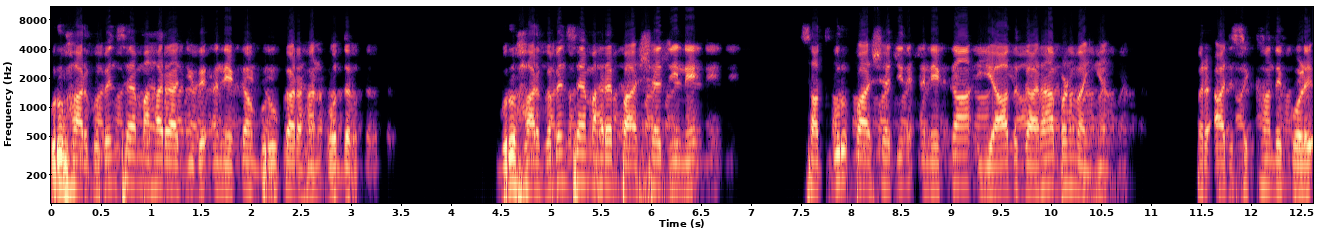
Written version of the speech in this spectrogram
ਗੁਰੂ ਹਰਗੋਬਿੰਦ ਸਾਹਿਬ ਮਹਾਰਾਜ ਜੀ ਦੇ ਅਨੇਕਾਂ ਗੁਰੂ ਘਰ ਹਨ ਉਧਰ। ਗੁਰੂ ਹਰਗੋਬਿੰਦ ਸਾਹਿਬ ਮਹਾਰਾਜ ਪਾਤਸ਼ਾਹ ਜੀ ਨੇ, ਸਤਿਗੁਰੂ ਪਾਤਸ਼ਾਹ ਜੀ ਨੇ ਅਨੇਕਾਂ ਯਾਦਗਾਰਾਂ ਬਣਵਾਈਆਂ, ਪਰ ਅੱਜ ਸਿੱਖਾਂ ਦੇ ਕੋਲੇ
